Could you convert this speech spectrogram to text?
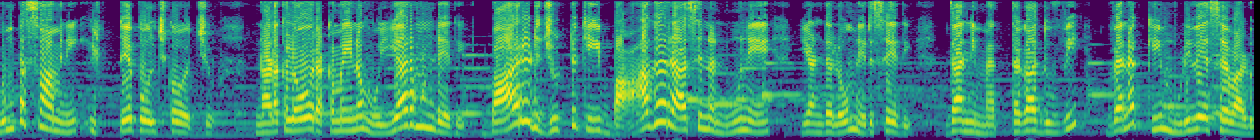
గుంపస్వామిని ఇట్టే పోల్చుకోవచ్చు. నడకలో రకమైన ఒయ్యారముండేది బారెడు జుట్టుకి బాగా రాసిన నూనె ఎండలో మెరిసేది. దాన్ని మెత్తగా దువ్వి వెనక్కి ముడివేసేవాడు.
